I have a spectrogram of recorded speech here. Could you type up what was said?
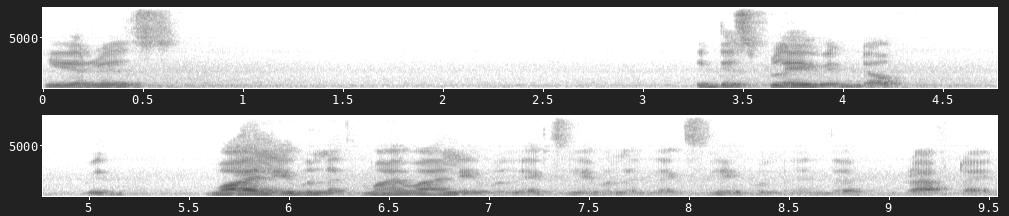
here is the display window y label as my y label, x label as x label, and the graph title.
